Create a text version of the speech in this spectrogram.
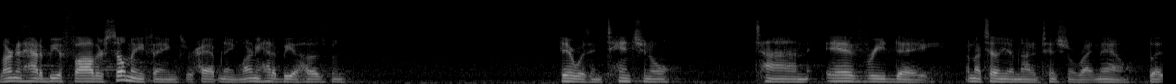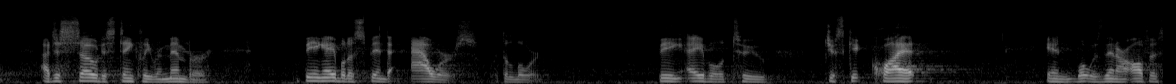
learning how to be a father, so many things were happening, learning how to be a husband. There was intentional time every day I'm not telling you I'm not intentional right now, but I just so distinctly remember being able to spend hours with the Lord, being able to just get quiet in what was then our office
